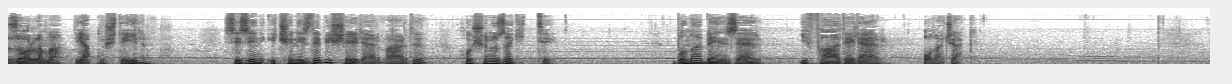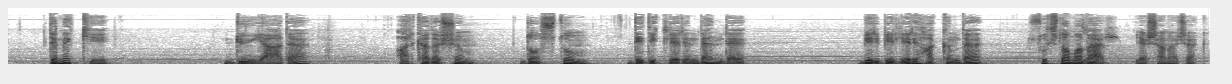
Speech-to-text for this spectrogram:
zorlama yapmış değilim. Sizin içinizde bir şeyler vardı, hoşunuza gitti. Buna benzer ifadeler olacak. Demek ki dünyada arkadaşım, dostum, dediklerinden de birbirleri hakkında suçlamalar yaşanacak.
